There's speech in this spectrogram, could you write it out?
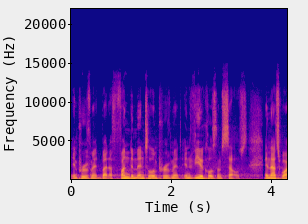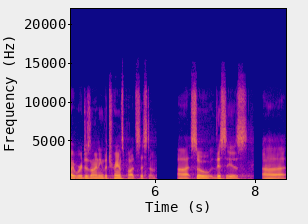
improvement, but a fundamental improvement in vehicles themselves. And that's why we're designing the Transpod system. Uh, so this is uh,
